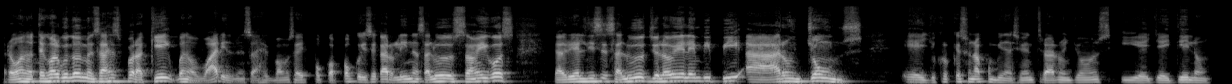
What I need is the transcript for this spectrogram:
Pero bueno, tengo algunos mensajes por aquí, bueno, varios mensajes, vamos a ir poco a poco. Dice Carolina, saludos amigos. Gabriel dice, saludos, yo le doy el MVP a Aaron Jones. Eh, yo creo que es una combinación entre Aaron Jones y eh, Jay Dillon.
